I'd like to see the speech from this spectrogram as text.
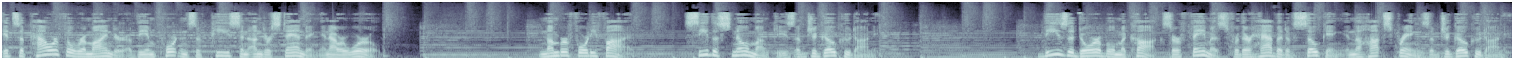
It's a powerful reminder of the importance of peace and understanding in our world. Number 45. See the snow monkeys of Jigokudani. These adorable macaques are famous for their habit of soaking in the hot springs of Jigokudani.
